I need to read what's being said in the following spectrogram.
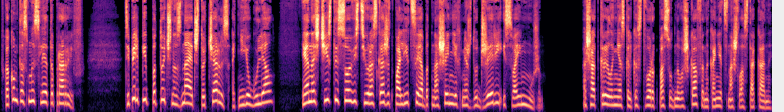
В каком-то смысле это прорыв. Теперь Пиппа точно знает, что Чарльз от нее гулял, и она с чистой совестью расскажет полиции об отношениях между Джерри и своим мужем. Аша открыла несколько створок посудного шкафа, наконец нашла стаканы.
